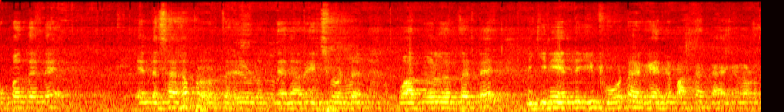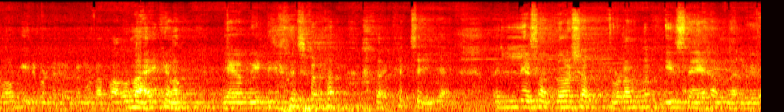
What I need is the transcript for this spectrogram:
ഒപ്പം തന്നെ എന്റെ സഹപ്രവർത്തകരോടും ഞാൻ അറിയിച്ചുകൊണ്ട് വാക്കുകൾ നിർത്തട്ടെ. എനിക്കിനി എന്റെ ഈ ഫോട്ടോ ഒക്കെ എന്റെ മക്കൾക്ക് അയക്കണം അവിടെ നോക്കിയിരിപ്പുണ്ട് രണ്ടും കൂടെ അപ്പോൾ അതൊന്ന് അയക്കണം. വേഗം വീട്ടിൽ ചെന്നിട്ട് അതൊക്കെ ചെയ്യാൻ വലിയ സന്തോഷം. തുടർന്നും ഈ സ്നേഹം നൽകുക.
